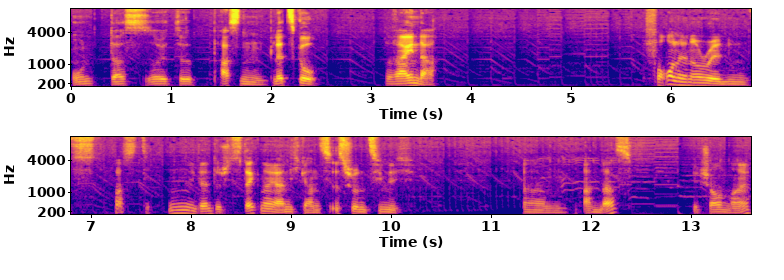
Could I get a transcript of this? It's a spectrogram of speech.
und das sollte passen. Let's go. Rein da. Fallen Origins. Fast ein identisches Deck. Naja, nicht ganz. Ist schon ziemlich ähm, anders. Wir schauen mal.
